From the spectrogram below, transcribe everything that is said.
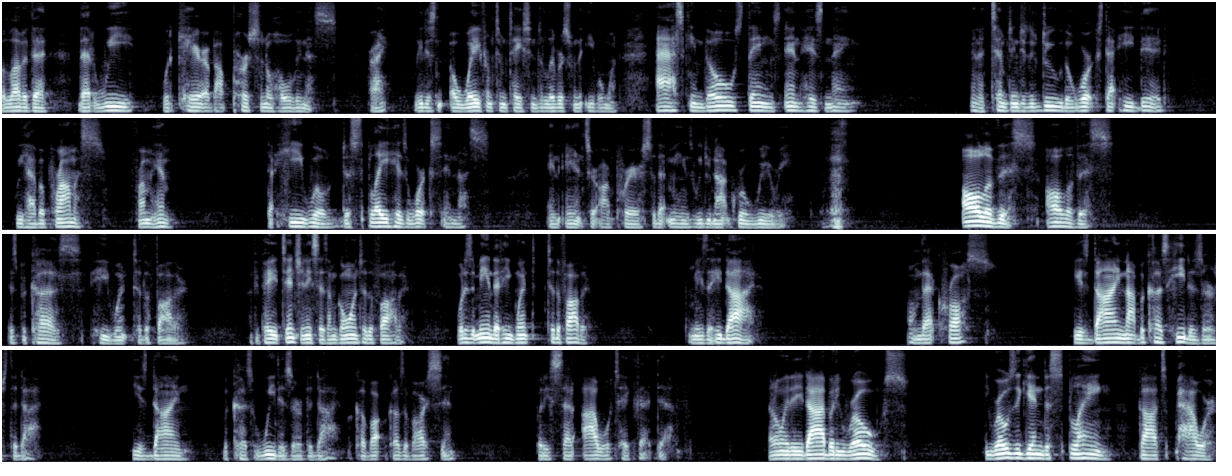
beloved, that, that we would care about personal holiness, right? Lead us away from temptation, deliver us from the evil one. Asking those things in his name and attempting to do the works that he did, we have a promise from him that he will display his works in us and answer our prayers. So that means we do not grow weary. All of this, all of this is because he went to the Father. If you pay attention, he says, I'm going to the Father. What does it mean that he went to the Father? It means that he died on that cross. He is dying not because he deserves to die, he is dying because we deserve to die because of our sin. But he said, I will take that death. Not only did he die, but he rose. He rose again, displaying God's power.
